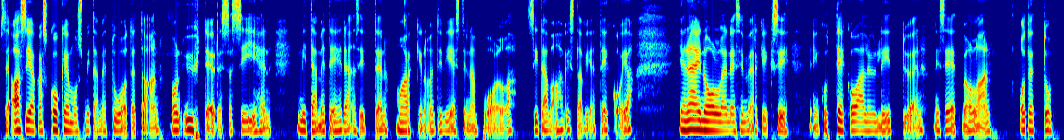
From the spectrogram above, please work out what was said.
se asiakaskokemus, mitä me tuotetaan, on yhteydessä siihen, mitä me tehdään sitten markkinointiviestinnän puolella sitä vahvistavia tekoja. Ja näin ollen esimerkiksi niin kuin tekoälyyn liittyen, niin se, että me ollaan otettu –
